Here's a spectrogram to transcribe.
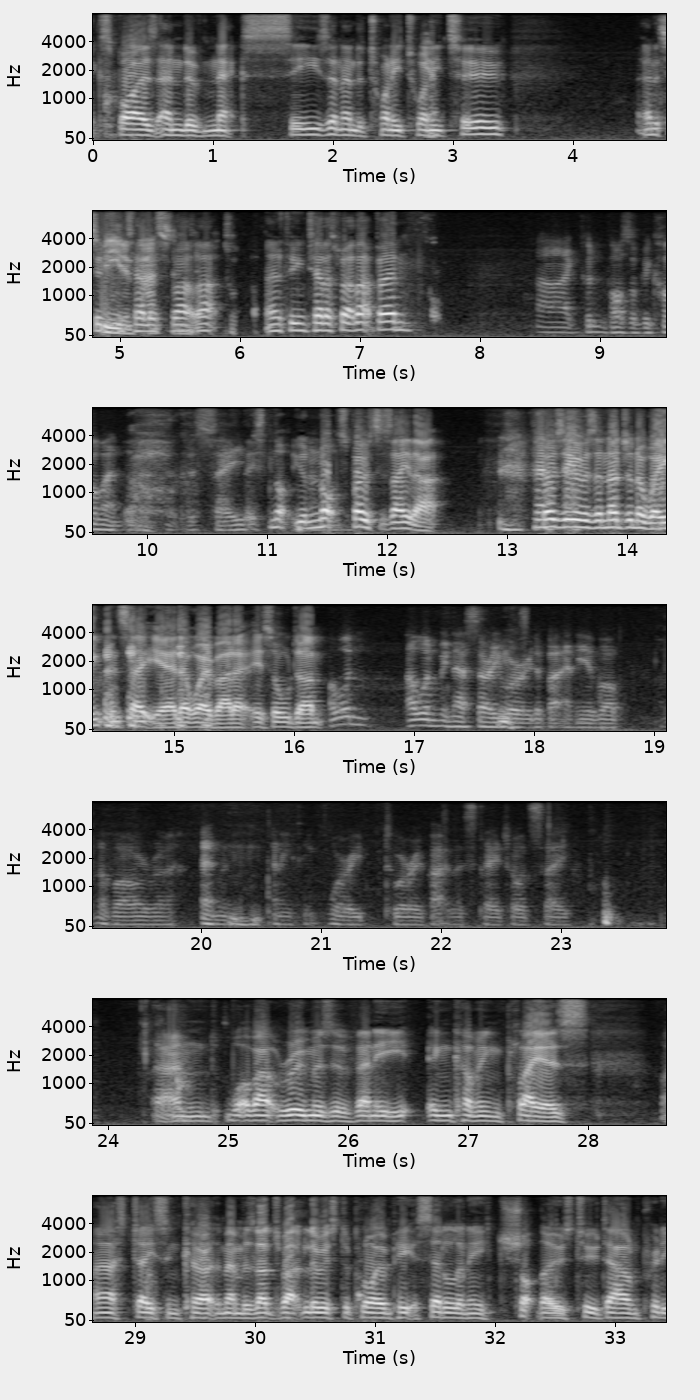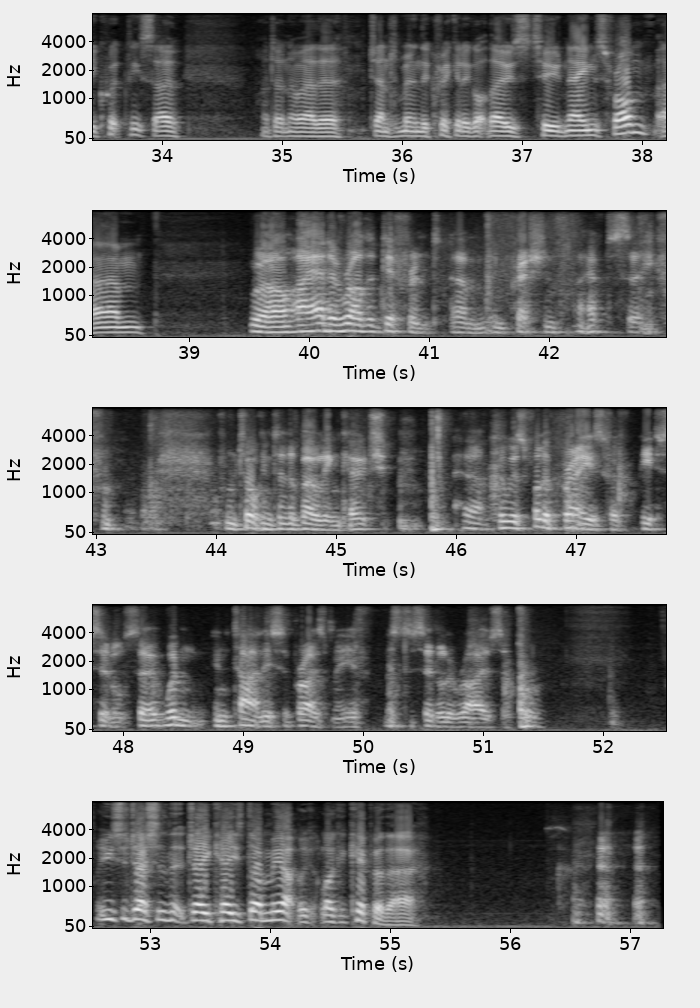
expires end of next season, end of 2022. Anything you can tell us about that? Anything you can tell us about that, Ben? I couldn't possibly comment Oh, at this stage. It's not. You're not supposed to say that. supposed to give us a nudge and a wink and say, "Yeah, don't worry about it. It's all done." I wouldn't. I wouldn't be necessarily worried about any of our of our uh, anything worried to worry about at this stage. I would say. And what about rumours of any incoming players? I asked Jason Kerr at the members' lunch about Lewis Deploy and Peter Siddle, and he shot those two down pretty quickly. So I don't know where the gentleman in the cricketer got those two names from. Um, Well, I had a rather different um, impression, I have to say, from from talking to the bowling coach, uh, who was full of praise for Peter Siddle. So it wouldn't entirely surprise me if Mr. Siddle arrives at all. are you suggesting that JK's done me up like a kipper there?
